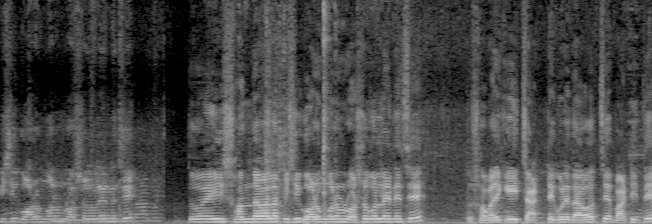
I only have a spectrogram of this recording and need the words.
পিসি গরম গরম রসগোল্লা এনেছে। তো এই সন্ধ্যাবেলা পিসি গরম গরম রসগোল্লা এনেছে। তো সবাইকে এই চারটে করে দেওয়া হচ্ছে বাটিতে।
